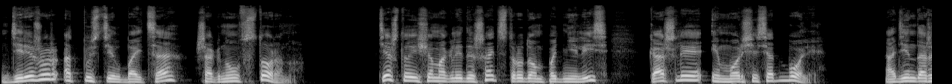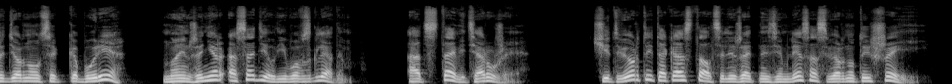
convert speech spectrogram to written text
Дирижер отпустил бойца, шагнул в сторону. Те, что еще могли дышать, с трудом поднялись, кашляя и морщась от боли. Один даже дернулся к кобуре, но инженер осадил его взглядом. «Отставить оружие». Четвертый так и остался лежать на земле со свернутой шеей.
